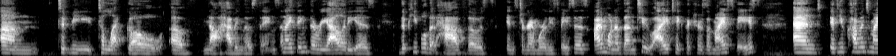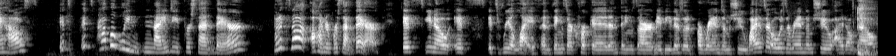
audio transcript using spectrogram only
um, to be to let go of not having those things and i think the reality is the people that have those instagram worthy spaces i'm one of them too i take pictures of my space and if you come into my house, it's it's probably 90% there, but it's not 100% there. It's, you know, it's it's real life and things are crooked and things are maybe there's a, a random shoe. Why is there always a random shoe? I don't know.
